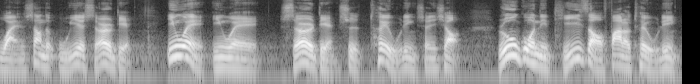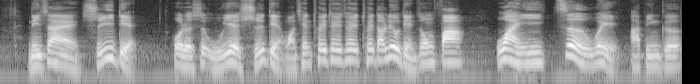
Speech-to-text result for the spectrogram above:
晚上的午夜十二点？因为因为十二点是退伍令生效，如果你提早发了退伍令，你在十一点。或者是午夜十点往前推推推推到六点钟发，万一这位阿兵哥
